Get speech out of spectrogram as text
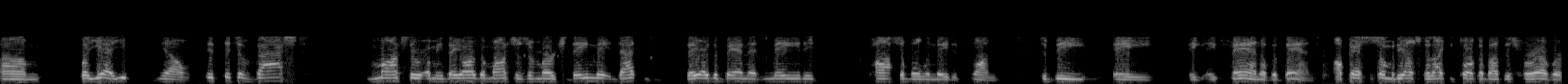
Um, but yeah, you you know, it, it's a vast monster. I mean, they are the monsters of merch. They made that. They are the band that made it possible and made it fun to be a a, a fan of a band. I'll pass to somebody else because I could talk about this forever.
